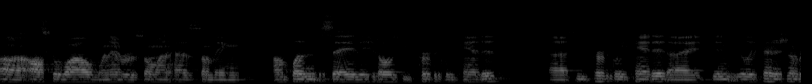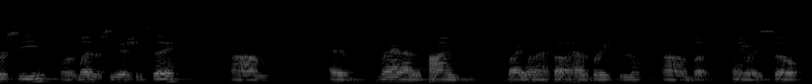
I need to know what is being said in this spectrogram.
uh, Oscar Wilde, whenever someone has something unpleasant to say, they should always be perfectly candid. Uh, to be perfectly candid, I didn't really finish number C, or letter C, I should say. Um, I ran out of time right when I thought I had a breakthrough. Um, but anyways, so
